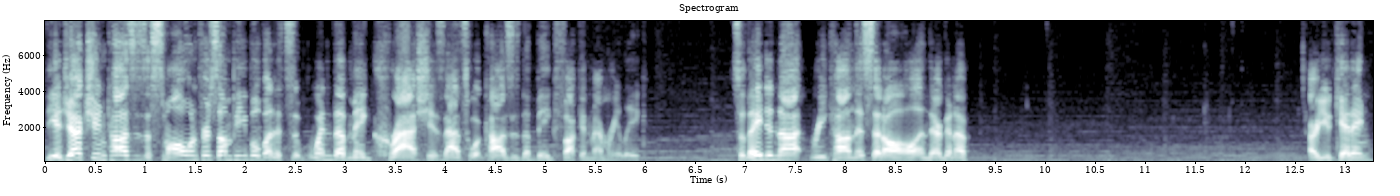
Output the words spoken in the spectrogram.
The ejection causes a small one for some people, but it's when the MiG crashes. That's what causes the big fucking memory leak. So they did not recon this at all, and they're gonna... Are you kidding?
